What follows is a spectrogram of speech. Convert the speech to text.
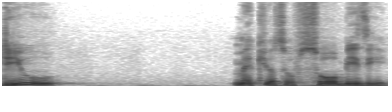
Do you make yourself so busy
